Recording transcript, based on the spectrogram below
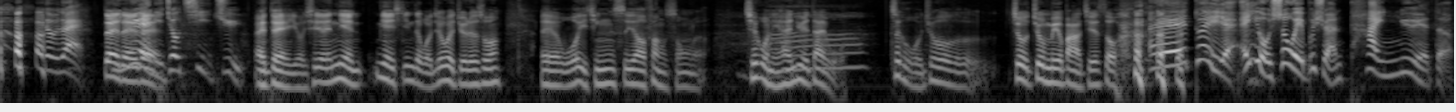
对不对？对对对，虐你就弃剧。哎，对，有些虐虐心的，我就会觉得说，哎，我已经是要放松了，结果你还虐待我，啊、这个我就就就没有办法接受。哎，对耶，哎，有时候我也不喜欢太虐的，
